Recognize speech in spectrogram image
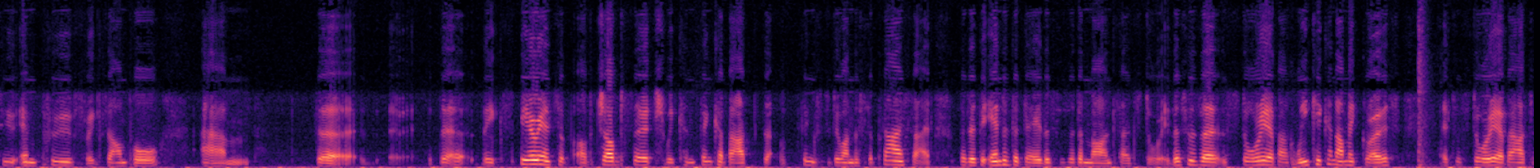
to improve, for example, um, the, the, the experience of, of job search. We can think about the, things to do on the supply side. But at the end of the day, this is a demand side story. This is a story about weak economic growth it's a story about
